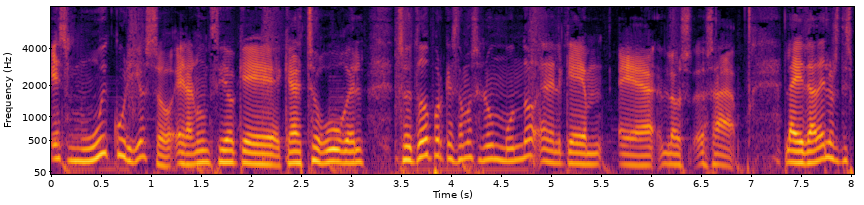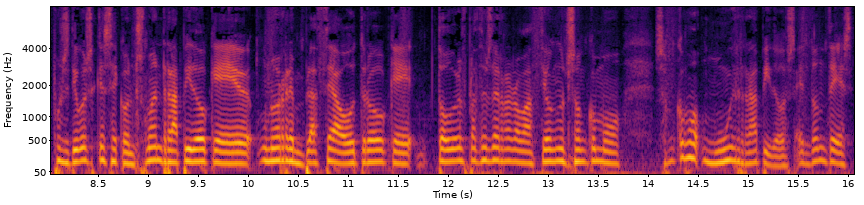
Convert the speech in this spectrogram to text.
Es muy curioso el anuncio que, ha hecho Google, sobre todo porque estamos en un mundo en el que eh, los, o sea, la idea de los dispositivos que se consuman rápido, que uno reemplace a otro, que todos los plazos de renovación son como, son como muy rápidos. Entonces,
